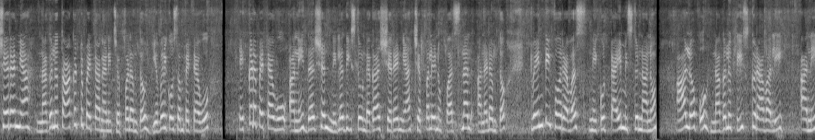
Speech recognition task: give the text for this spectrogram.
శరణ్య నగలు తాకట్టు పెట్టానని చెప్పడంతో ఎవరి కోసం పెట్టావు? ఎక్కడ పెట్టావు? అని దర్శన్ నిలదీస్తుండగా శరణ్య చెప్పలేను పర్సనల్ అనడంతో ట్వంటీ ఫోర్ అవర్స్ నీకు టైం ఇస్తున్నాను. ఆలోపు నగలు తీసుకురావాలి అని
